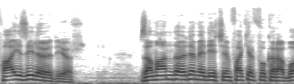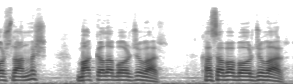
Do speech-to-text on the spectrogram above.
Faiziyle ödüyor. Zamanında ödemediği için fakir fukara borçlanmış. Bakkala borcu var. Kasaba borcu var.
